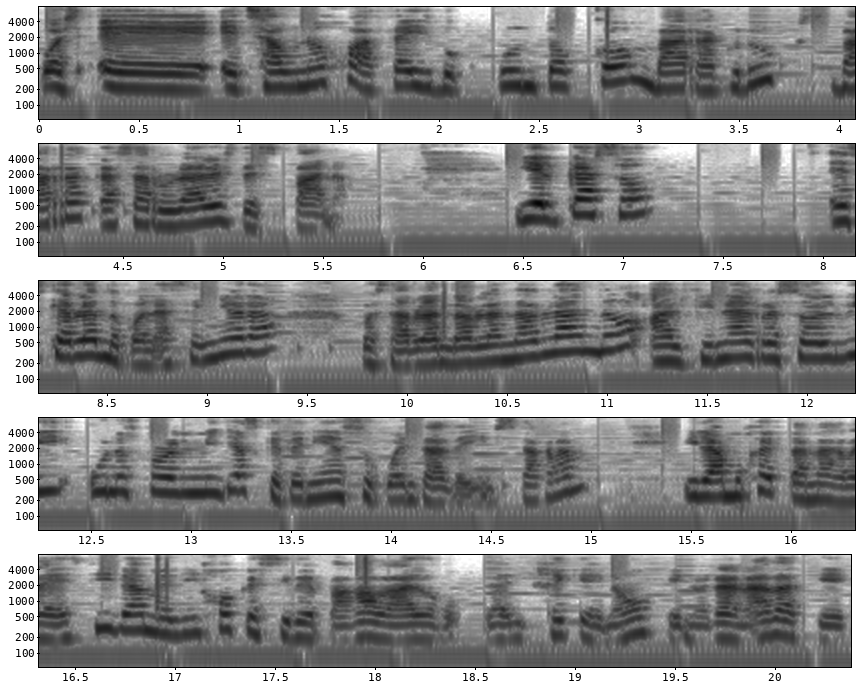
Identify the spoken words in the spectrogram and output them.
pues eh, echa un ojo a facebook.com barra groups barra casas rurales de España. Y el caso es que hablando con la señora, pues hablando, hablando, hablando, al final resolví unos problemillas que tenía en su cuenta de Instagram. Y la mujer tan agradecida me dijo que si me pagaba algo. Le dije que no, que no era nada, que,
